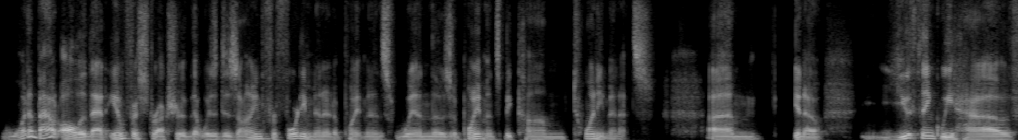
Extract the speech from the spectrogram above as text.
What about all of that infrastructure that was designed for 40 minute appointments when those appointments become 20 minutes? Um, you know, you think we have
